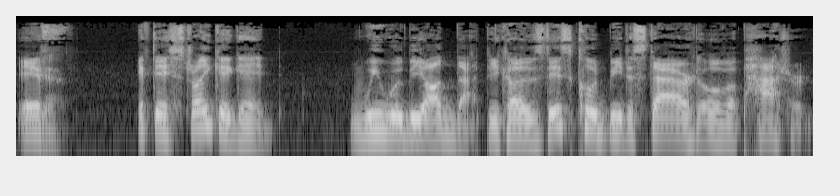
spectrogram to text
If Yeah. if they strike again, we will be on that because this could be the start of a pattern.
